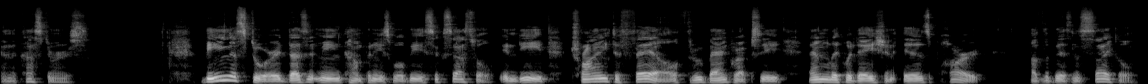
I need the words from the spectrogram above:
and the customers. Being a steward doesn't mean companies will be successful. Indeed, trying to fail through bankruptcy and liquidation is part of the business cycle.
